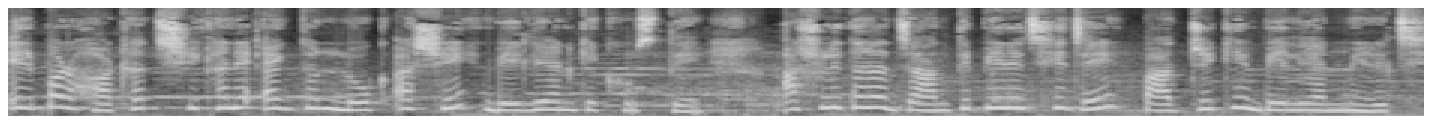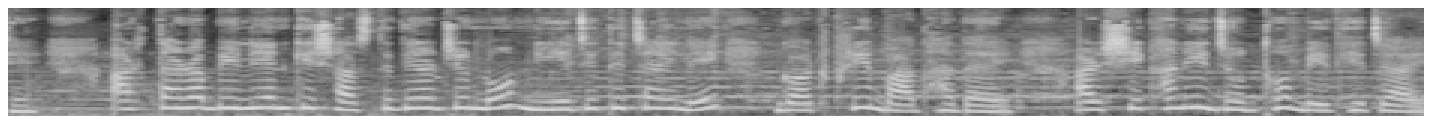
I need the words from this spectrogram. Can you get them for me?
এরপর হঠাৎ সেখানে একদল লোক আসে বেলিয়ানকে খুঁজতে। আসলে তারা জানতে পেরেছে যে পাদ্রিকে বেলিয়ান মেরেছে। আর তারা বেলিয়ানকে শাস্তি দেওয়ার জন্য নিয়ে যেতে চাইলে গডফ্রি বাধা দেয় আর সেখানেই যুদ্ধ বেঁধে যায়।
